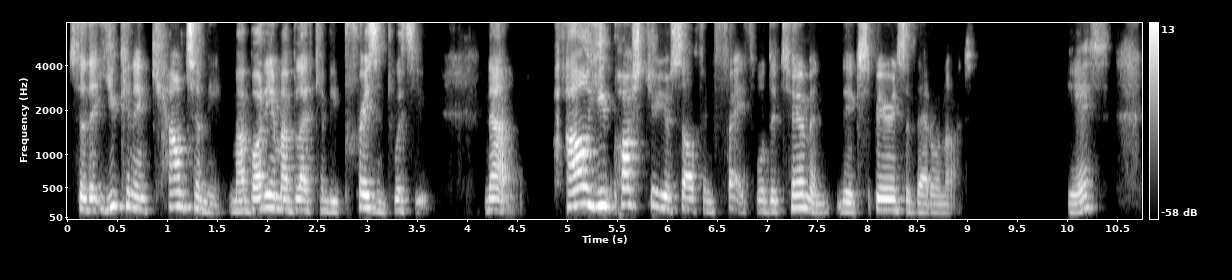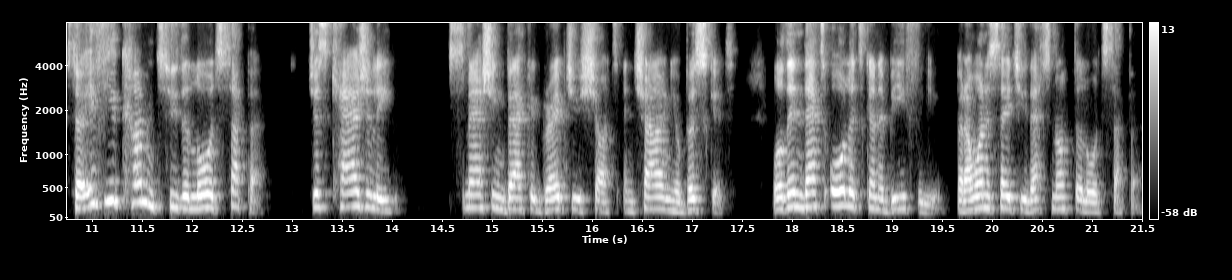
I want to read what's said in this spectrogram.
so that you can encounter me. My body and my blood can be present with you. Now, how you posture yourself in faith will determine the experience of that or not. Yes? So if you come to the Lord's Supper just casually smashing back a grape juice shot and chowing your biscuit, well, then that's all it's going to be for you. But I want to say to you, that's not the Lord's Supper.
